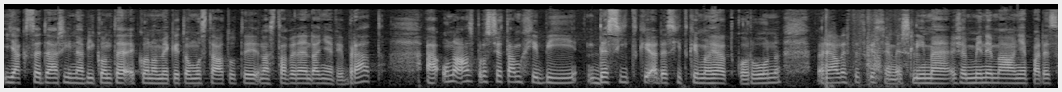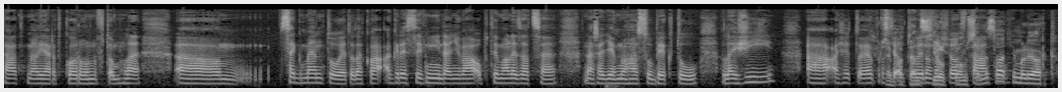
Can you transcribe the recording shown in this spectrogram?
jak se daří na výkon té ekonomiky tomu státu ty nastavené daně vybrat. A u nás prostě tam chybí desítky a desítky miliard korun. Realisticky si myslíme, že minimálně 50 miliard korun v tomhle um, segmentu, je to taková agresivní daňová optimalizace na řadě mnoha subjektů, leží a, a že to je prostě odpovědnost našeho státu. 70 miliard?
